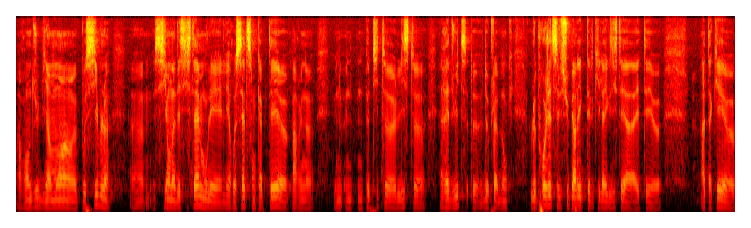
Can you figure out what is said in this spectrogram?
rendue bien moins possible si on a des systèmes où les, recettes sont captées par une, petite liste réduite de, clubs. Donc le projet de Super League tel qu'il a existé a été attaqué euh,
